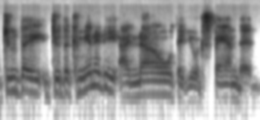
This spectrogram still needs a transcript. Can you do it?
do they do the community? I know that you expanded,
